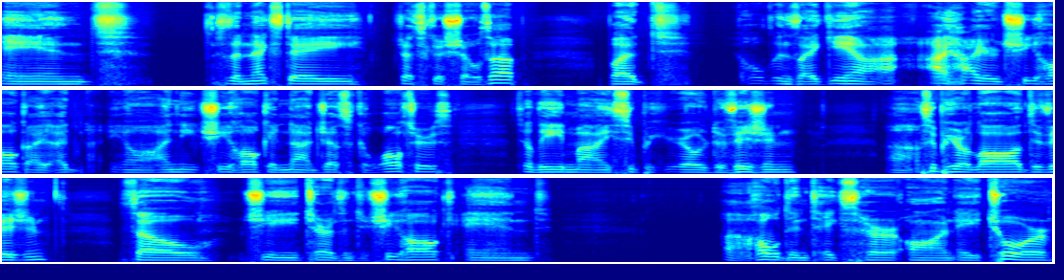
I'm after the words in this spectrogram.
And so the next day, Jessica shows up, but Holden's like, yeah, I, I hired She-Hulk. I, I, you know, I need She-Hulk and not Jessica Walters to lead my superhero division, uh, superhero law division. So she turns into She-Hulk, and uh, Holden takes her on a tour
